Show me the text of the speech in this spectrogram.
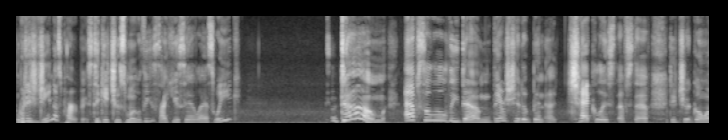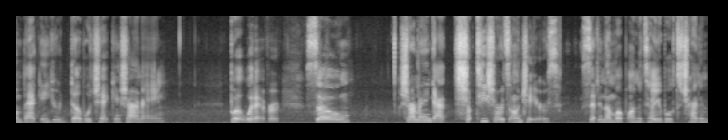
What is Gina's purpose? To get you smoothies, like you said last week? dumb. Absolutely dumb. There should have been a checklist of stuff that you're going back and you're double checking Charmaine. But whatever. So Charmaine got sh- t-shirts on chairs, setting them up on the table to try to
